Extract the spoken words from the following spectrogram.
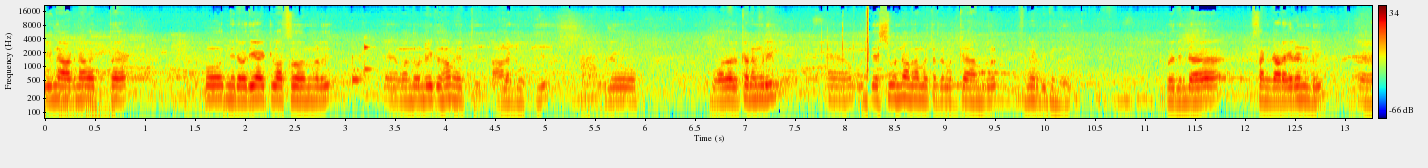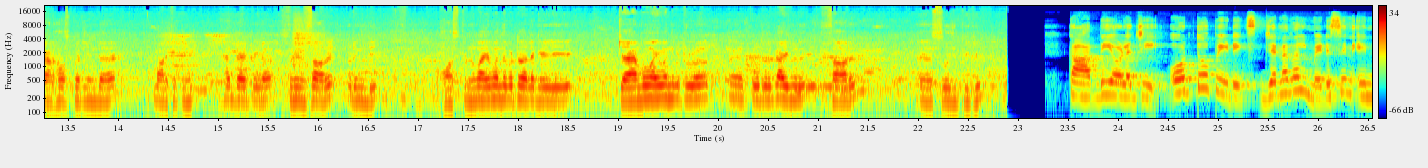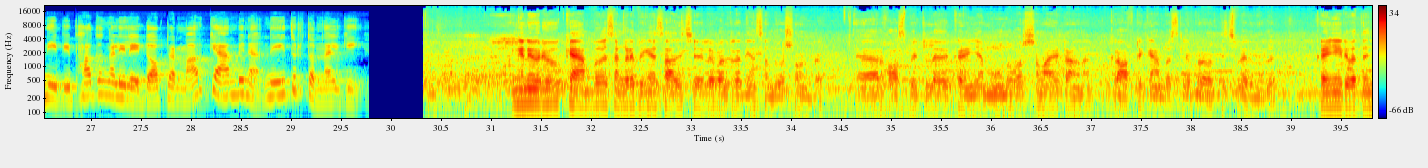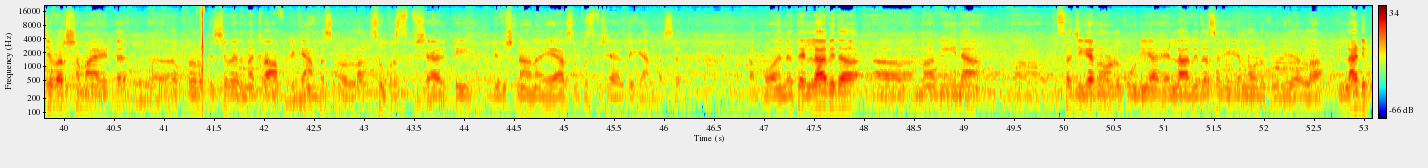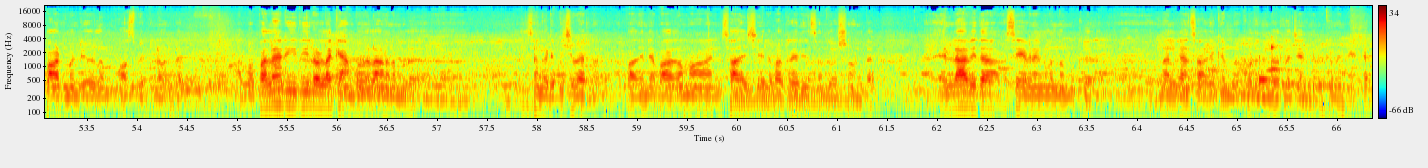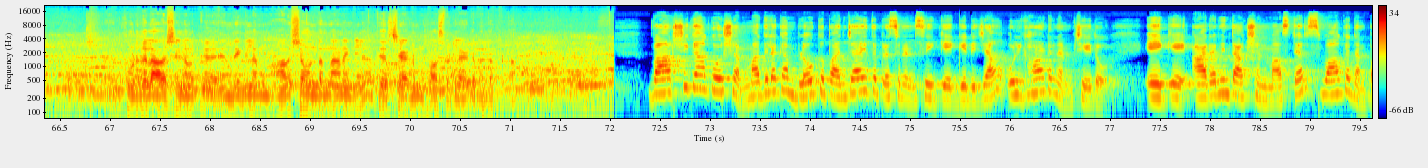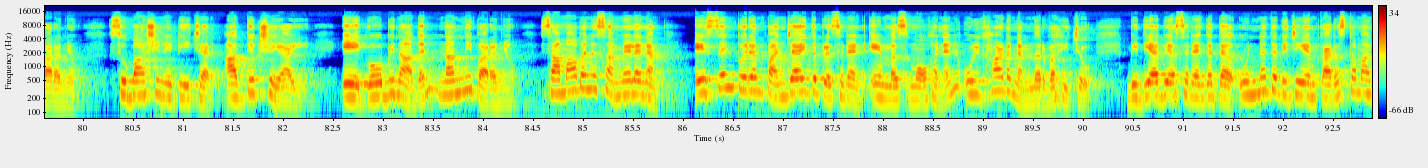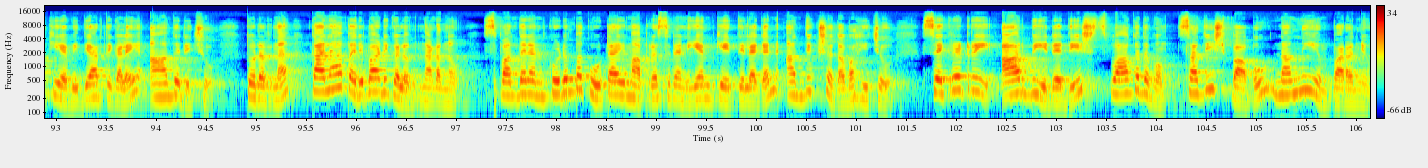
ഈ നാടിനകത്ത് ഇപ്പോൾ നിരവധിയായിട്ടുള്ള അസുഖങ്ങൾ വന്നുകൊണ്ടിരിക്കുന്ന സമയത്ത് ആളുകൾക്ക് ഒരു ബോധവൽക്കരണം കൂടി ഉദ്ദേശിച്ചുകൊണ്ടാണ് നമ്മൾ ഇത്തരത്തിലുള്ള ക്യാമ്പുകൾ സംഘടിപ്പിക്കുന്നത് അപ്പോൾ ഇതിന്റെ സംഘാടകരുണ്ട് ഹോസ്പിറ്റലിന്റെ മാർക്കറ്റിംഗ് ഹെഡായിട്ടുള്ള സുനിൽ സാറ് ഉണ്ട്. ഹോസ്പിറ്റലുമായി ബന്ധപ്പെട്ട് അല്ലെങ്കിൽ ഈ ക്യാമ്പുമായി ബന്ധപ്പെട്ടുള്ള കൂടുതൽ കാര്യങ്ങൾ സാറ് സൂചിപ്പിക്കും. കാർഡിയോളജി ഓർത്തോപീഡിക്സ് ജനറൽ മെഡിസിൻ എന്നീ വിഭാഗങ്ങളിലെ ഡോക്ടർമാർ ക്യാമ്പിന് നേതൃത്വം നൽകി. ഇങ്ങനെ ഒരു ക്യാമ്പ് സംഘടിപ്പിക്കാൻ സാധിച്ചതിൽ വളരെയധികം സന്തോഷമുണ്ട്. എയർ ഹോസ്പിറ്റൽ കഴിഞ്ഞ മൂന്ന് വർഷമായിട്ടാണ് ക്രാഫ്റ്റ് ക്യാമ്പസിൽ പ്രവർത്തിച്ചു വരുന്നത്. കഴിഞ്ഞ ഇരുപത്തഞ്ച് വർഷമായിട്ട് പ്രവർത്തിച്ചു വരുന്ന ക്രാഫ്റ്റ് ക്യാമ്പസിലുള്ള സൂപ്പർ സ്പെഷ്യാലിറ്റി ഡിവിഷനാണ് A R super speciality campus. അപ്പോൾ അതിനകത്ത് എല്ലാവിധ നവീന സജ്ജീകരണത്തോട് കൂടിയ എല്ലാവിധ സജ്ജീകരണങ്ങളോട് കൂടിയുള്ള എല്ലാ ഡിപ്പാർട്ട്മെന്റുകളും ഹോസ്പിറ്റലുണ്ട്. അപ്പോൾ പല രീതിയിലുള്ള ക്യാമ്പുകളാണ് നമ്മൾ സംഘടിപ്പിച്ച് വരുന്നത്. അപ്പോൾ അതിന്റെ ഭാഗമാകാൻ സാധിച്ചതിൽ വളരെയധികം സന്തോഷമുണ്ട്. എല്ലാവിധ സേവനങ്ങളും നമുക്ക് നൽകാൻ സാധിക്കുന്നു കൂടുതലുള്ള ജനങ്ങൾക്ക് വേണ്ടിയിട്ട്. കൂടുതൽ ആവശ്യങ്ങൾക്ക് എന്തെങ്കിലും ആവശ്യമുണ്ടെന്നാണെങ്കിൽ തീർച്ചയായിട്ടും ഹോസ്പിറ്റലായിട്ട് ബന്ധപ്പെടാം. വാർഷികാഘോഷം Mathilakam block panchayat president C K Girija ഉദ്ഘാടനം ചെയ്തു. എ കെ അരവിന്ദാക്ഷൻ മാസ്റ്റർ സ്വാഗതം പറഞ്ഞു. സുഭാഷിണി ടീച്ചർ അധ്യക്ഷയായി. എ ഗോപിനാഥൻ നന്ദി പറഞ്ഞു. സമാപന സമ്മേളനം S N Puram panchayat president M S Mohanan ഉദ്ഘാടനം നിർവഹിച്ചു. വിദ്യാഭ്യാസ രംഗത്ത് ഉന്നത വിജയം കരസ്ഥമാക്കിയ വിദ്യാർത്ഥികളെ ആദരിച്ചു. തുടർന്ന് കലാപരിപാടികളും നടന്നു. സ്പന്ദനം കുടുംബ കൂട്ടായ്മ പ്രസിഡന്റ് എം കെ തിലകൻ അധ്യക്ഷത വഹിച്ചു. സെക്രട്ടറി ആർ ബി രതീഷ് സ്വാഗതവും സതീഷ് ബാബു നന്ദിയും പറഞ്ഞു.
